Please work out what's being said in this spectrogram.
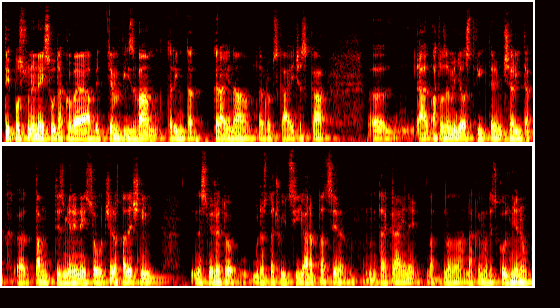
ty posuny nejsou takové, aby těm výzvám, kterým ta krajina evropská i česká, eh, a to zemědělství, kterým čelí, tak eh, tam ty změny nejsou určitě dostatečný nesměřuje to k dostačující adaptaci té krajiny na, na, na klimatickou změnu.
